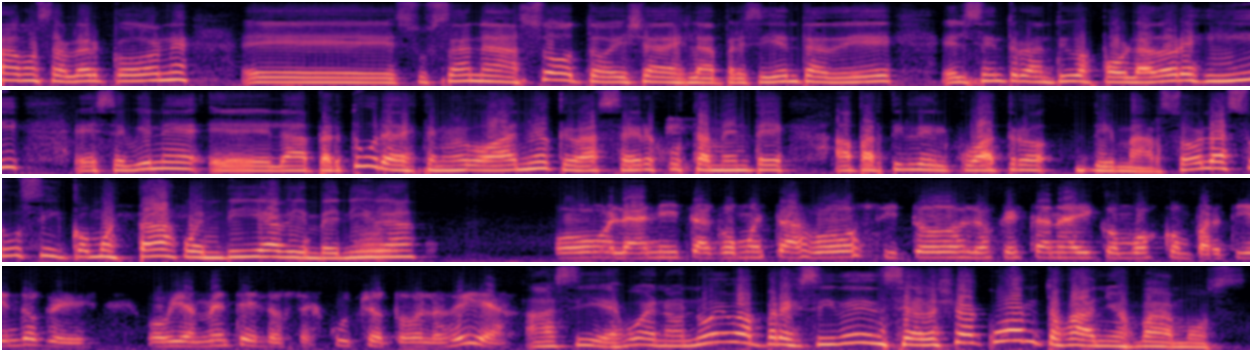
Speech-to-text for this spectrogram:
Vamos a hablar con eh, Susana Soto, ella es la presidenta del el Centro de Antiguos Pobladores y eh, se viene eh, la apertura de este nuevo año que va a ser justamente a partir del 4 de marzo. Hola Susi, ¿cómo estás? Buen día, bienvenida. Hola Anita, ¿cómo estás vos y todos los que están ahí con vos compartiendo que obviamente los escucho todos los días? Así es, bueno, nueva presidencia, ¿de ya cuántos años vamos?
